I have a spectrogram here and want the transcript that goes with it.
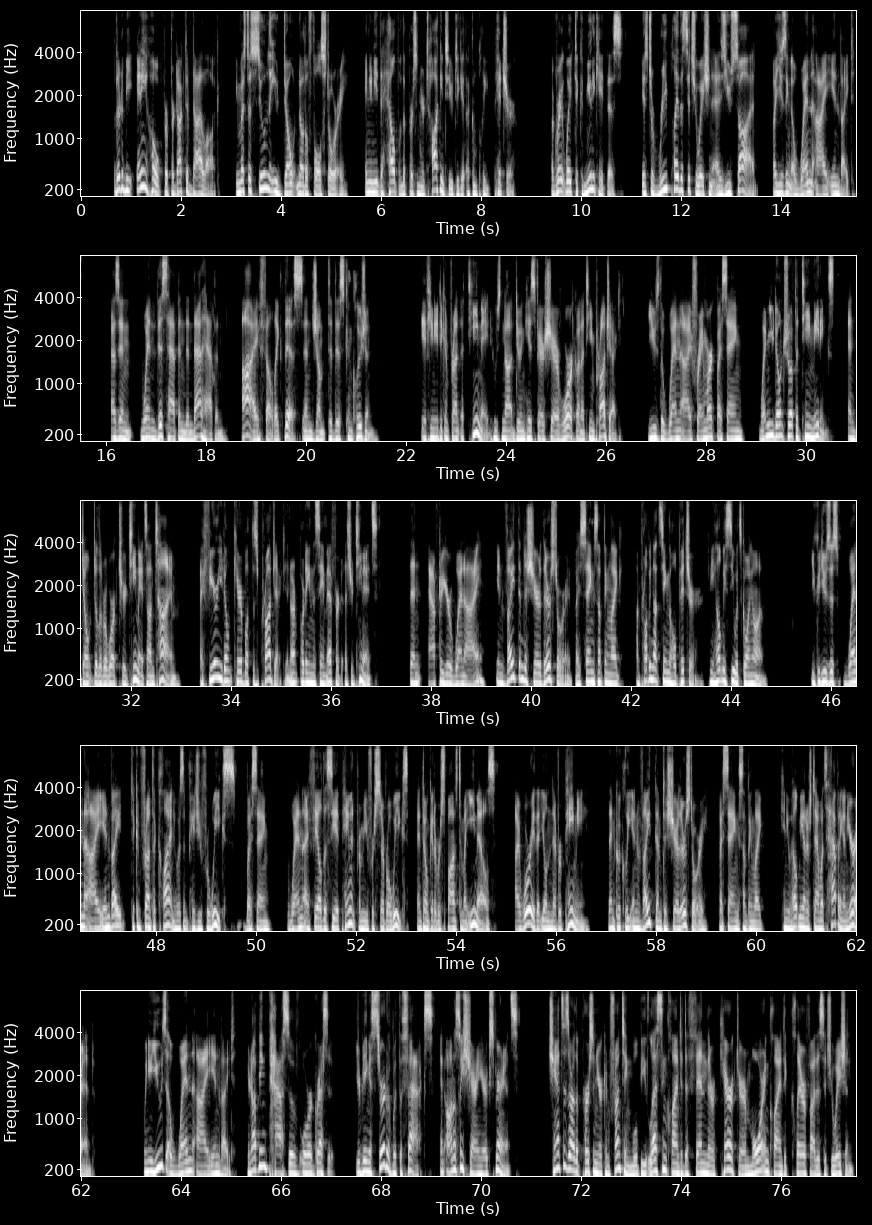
For there to be any hope for productive dialogue, you must assume that you don't know the full story and you need the help of the person you're talking to to get a complete picture. A great way to communicate this is to replay the situation as you saw it by using a when I invite. As in, when this happened and that happened, I felt like this and jumped to this conclusion. If you need to confront a teammate who's not doing his fair share of work on a team project, use the when I framework by saying, when you don't show up to team meetings and don't deliver work to your teammates on time, I fear you don't care about this project and aren't putting in the same effort as your teammates. Then, after your when I, invite them to share their story by saying something like, I'm probably not seeing the whole picture. Can you help me see what's going on? You could use this when I invite to confront a client who hasn't paid you for weeks by saying, When I fail to see a payment from you for several weeks and don't get a response to my emails, I worry that you'll never pay me. Then quickly invite them to share their story by saying something like, Can you help me understand what's happening on your end? When you use a when I invite, you're not being passive or aggressive. You're being assertive with the facts and honestly sharing your experience. Chances are the person you're confronting will be less inclined to defend their character, more inclined to clarify the situation.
